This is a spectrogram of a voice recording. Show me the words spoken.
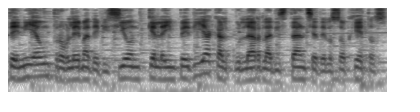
tenía un problema de visión que le impedía calcular la distancia de los objetos.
